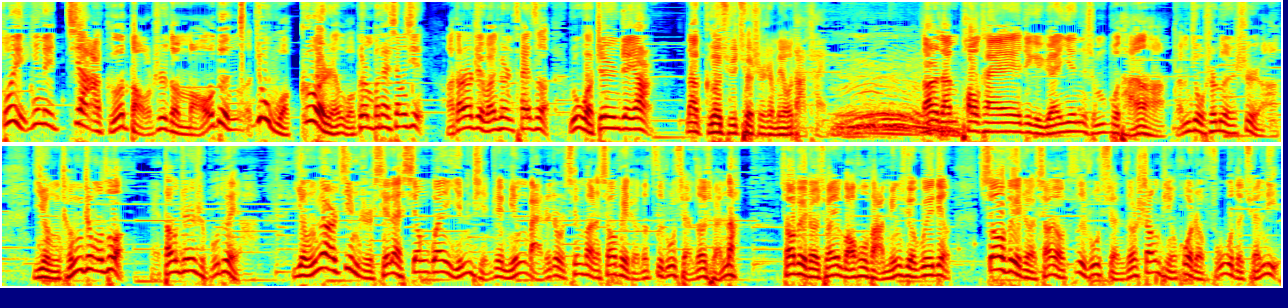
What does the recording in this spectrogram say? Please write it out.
所以因为价格导致的矛盾，就我个人，我个人不太相信啊。当然这完全是猜测。如果真是这样，那格局确实是没有打开。当然，咱们抛开这个原因什么不谈哈，咱们就事论事啊。影城这么做，当真是不对啊。影院禁止携带相关饮品，这明摆着就是侵犯了消费者的自主选择权呐。消费者权益保护法明确规定，消费者享有自主选择商品或者服务的权利。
